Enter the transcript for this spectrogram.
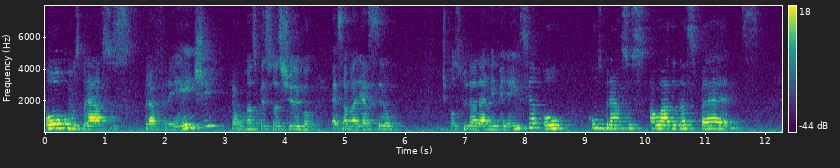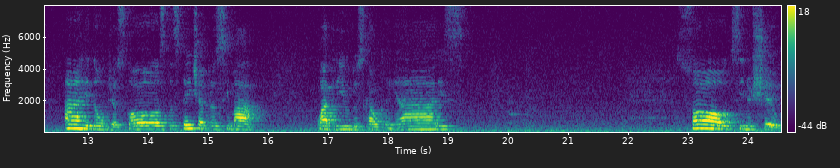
Ou com os braços para frente, que algumas pessoas chamam essa variação de postura da reverência, ou com os braços ao lado das pernas. Arredonde as costas, tente aproximar quadril dos calcanhares. Solte-se no chão.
